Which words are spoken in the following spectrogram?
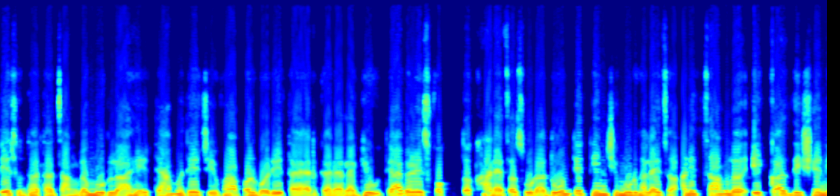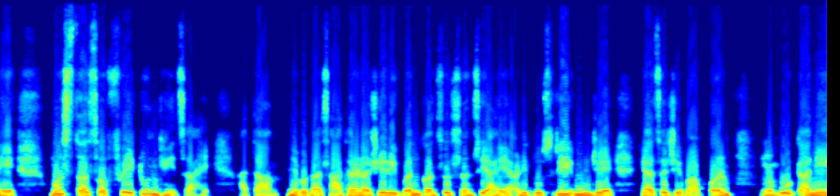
ते सुद्धा आता चांगलं मुरलं आहे. त्यामध्ये जेव्हा आपण वडे तयार करायला घेऊ. त्यावेळेस फक्त खाण्याचा सोडा दोन ते तीन चिमूट घालायचं आणि चांगलं एकाच दिशेने मस्त असं फेटून घ्यायचं आहे. आता हे बघा साधारण अशी रिबन कन्सिस्टन्सी आहे आणि दुसरी म्हणजे हे असं जेव्हा आपण बोटाने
